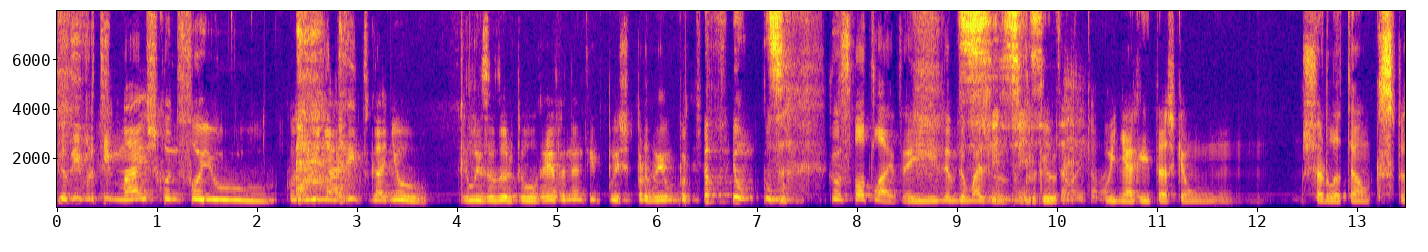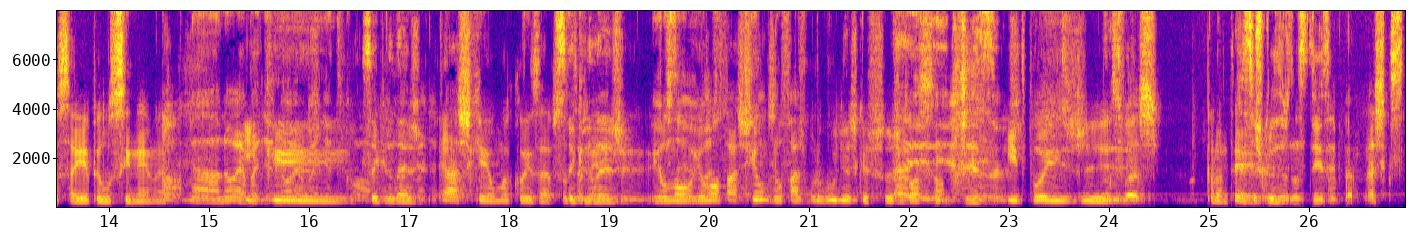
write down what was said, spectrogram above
eu diverti-me mais quando foi o. quando o Inharrito ganhou realizador pelo Revenant e depois perdeu para o melhor filme com, com o Spotlight. Aí ainda me deu mais Sim, gozo, sim, porque sim, o- também, também. o Inharrito acho que é um charlatão que se passeia pelo cinema. Não, não é E banha, que- não é banha de cola. Sacrilégio. não é banha de cola. Acho que é uma coisa absolutamente. Sacrilégio. Ele não, ele não faz filmes, ele faz borbulhas que as pessoas Ai, coçam. Jesus. E depois. Não se eh, faz. Pronto, é, Essas coisas não se dizem, pá. acho que sim.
